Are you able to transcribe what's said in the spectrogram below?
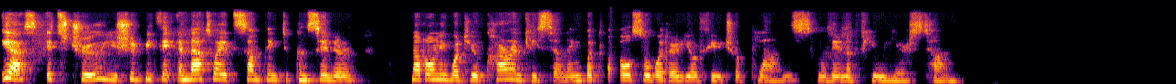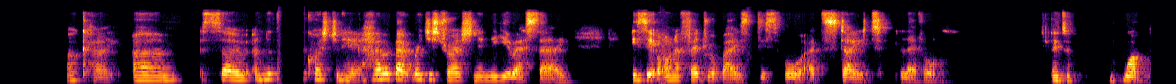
yes, it's true. You should be thinking, and that's why it's something to consider. Not only what you're currently selling, but also what are your future plans within a few years' time. Okay. Um, so another question here: How about registration in the USA? Is it on a federal basis or at state level? It's a well,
